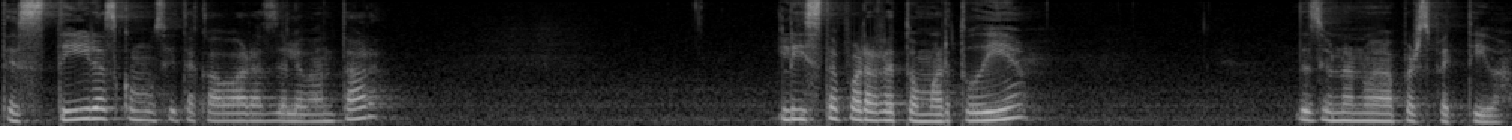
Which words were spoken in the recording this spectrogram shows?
te estiras como si te acabaras de levantar, lista para retomar tu día desde una nueva perspectiva.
